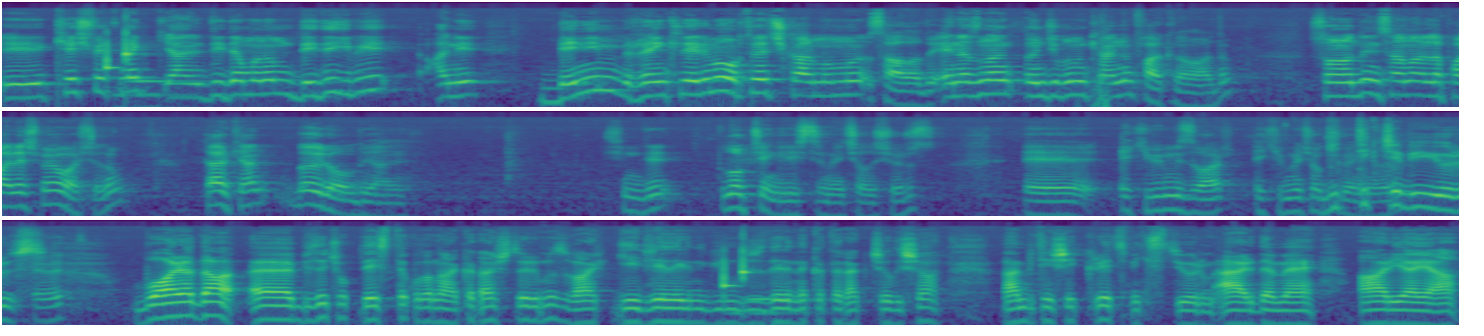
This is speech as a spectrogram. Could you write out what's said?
e, keşfetmek yani Didem Hanım dediği gibi hani benim renklerimi ortaya çıkarmamı sağladı. En azından önce bunun kendim farkına vardım. Sonra da insanlarla paylaşmaya başladım. Derken böyle oldu yani. Şimdi blockchain geliştirmeye çalışıyoruz. E, ekibimiz var. Ekibime çok Gittikçe güveniyorum. büyüyoruz. Evet. Bu arada e, bize çok destek olan arkadaşlarımız var. Gecelerini gündüzlerine katarak çalışan. Ben bir teşekkür etmek istiyorum Erdem'e, Arya'ya,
